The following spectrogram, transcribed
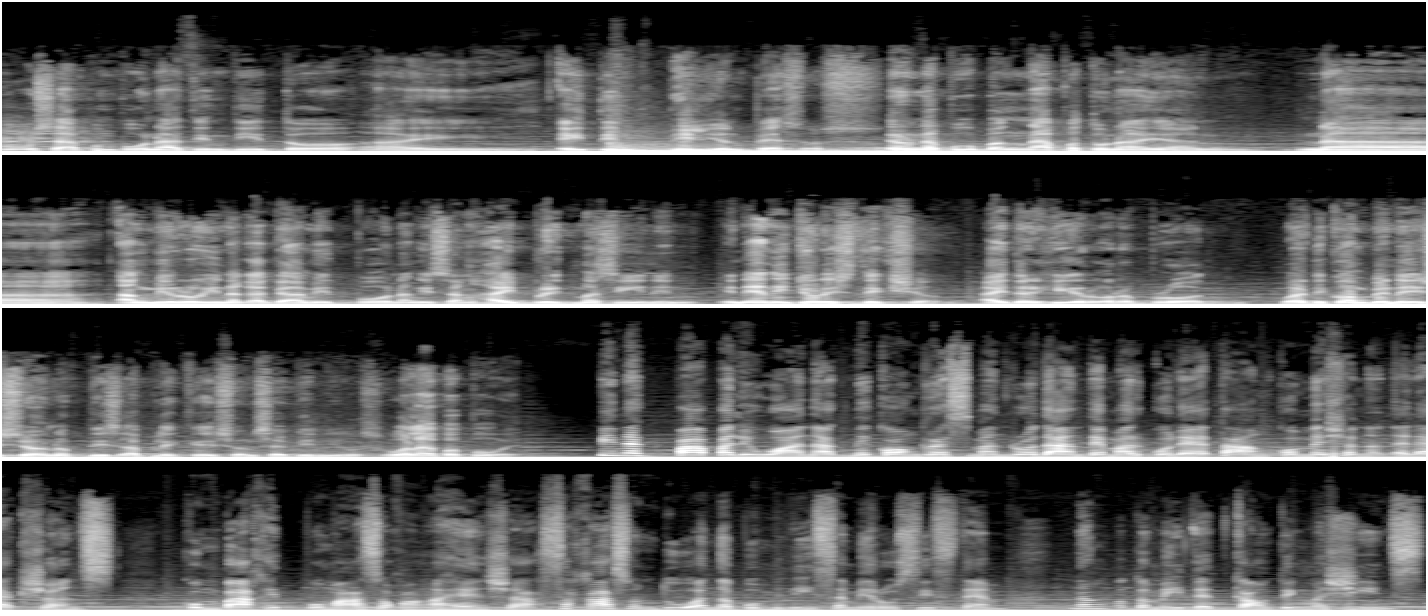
pinag-uusapan po natin dito ay 18 billion pesos. Meron na po bang napatunayan na ang Miroy nakagamit po ng isang hybrid machine in, in any jurisdiction, either here or abroad, where the combination of these applications have been used? Wala pa po eh. Pinagpapaliwanag ni Congressman Rodante Marcoleta ang Commission on Elections kung bakit pumasok ang ahensya sa kasunduan na bumili sa Miro System ng automated counting machines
